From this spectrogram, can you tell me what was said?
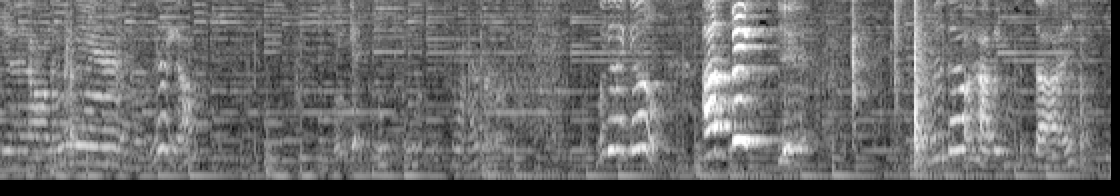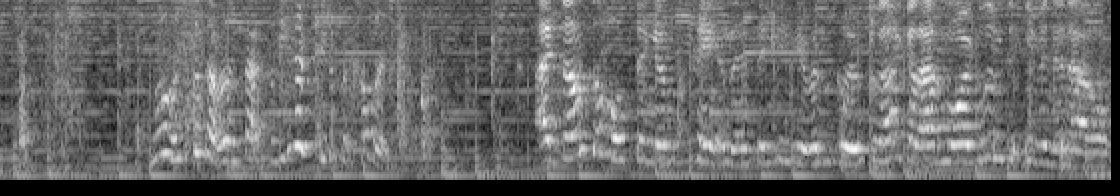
get it all in there, and then there we go. Ooh, goodness, it's going everywhere. Look at that go. I mixed it without having to die. This goes out really fast, but these are two different colors. I dumped the whole thing of paint in there thinking it was glue, so now I gotta add more glue to even it out.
